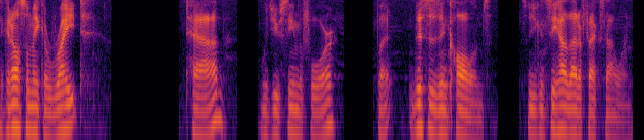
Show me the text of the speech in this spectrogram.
I can also make a right tab, which you've seen before but this is in columns. So you can see how that affects that one.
